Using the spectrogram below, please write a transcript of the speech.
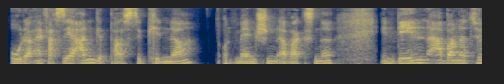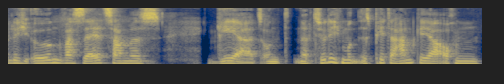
oder einfach sehr angepasste Kinder und Menschen, Erwachsene, in denen aber natürlich irgendwas Seltsames gärt. Und natürlich ist Peter Handke ja auch ein,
